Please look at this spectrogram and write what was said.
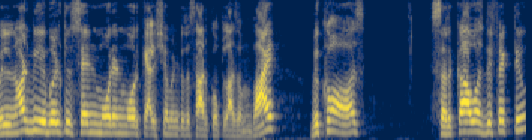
will not be able to send more and more calcium into the sarcoplasm. Why? Because SERCA was defective.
